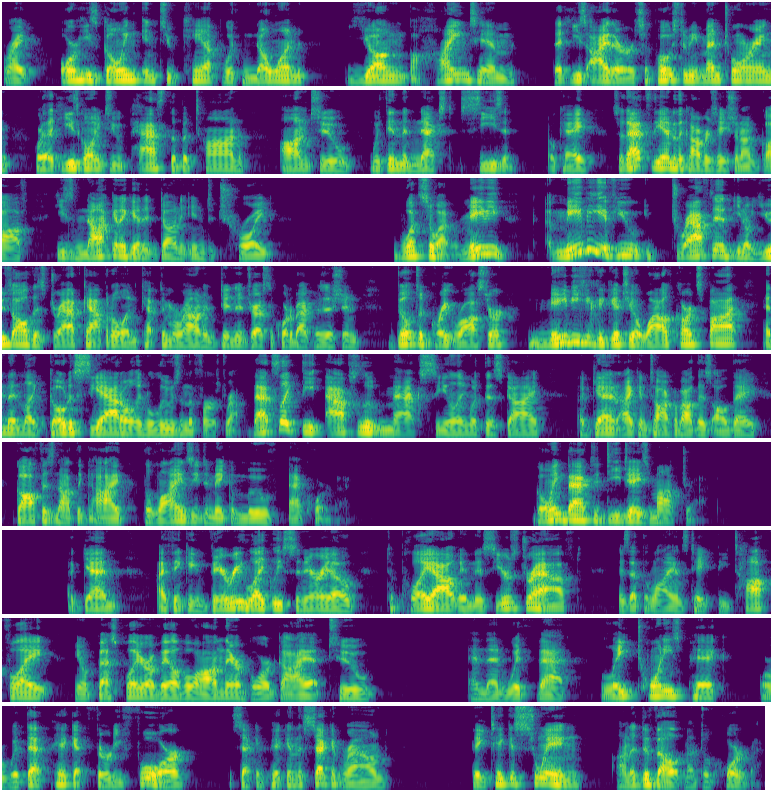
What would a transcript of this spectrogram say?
right? Or he's going into camp with no one young behind him that he's either supposed to be mentoring or that he's going to pass the baton onto within the next season. Okay. So that's the end of the conversation on Goff. He's not going to get it done in Detroit whatsoever. Maybe maybe if you drafted, you know, used all this draft capital and kept him around and didn't address the quarterback position, built a great roster, maybe he could get you a wild card spot and then like go to Seattle and lose in the first round. That's like the absolute max ceiling with this guy. Again, I can talk about this all day. Goff is not the guy. The Lions need to make a move at quarterback. Going back to DJ's mock draft. Again, I think a very likely scenario to play out in this year's draft is that the Lions take the top flight, you know, best player available on their board guy at two. And then with that late 20s pick or with that pick at 34, the second pick in the second round, they take a swing on a developmental quarterback,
